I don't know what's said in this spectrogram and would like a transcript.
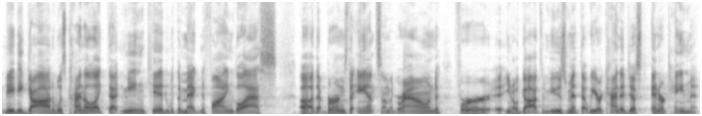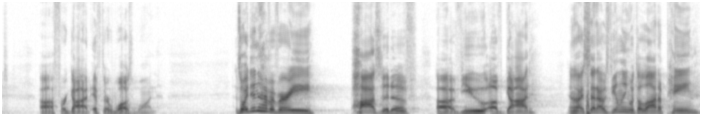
maybe God was kind of like that mean kid with the magnifying glass uh, that burns the ants on the ground for uh, you know God's amusement. That we were kind of just entertainment uh, for God if there was one. And so I didn't have a very positive uh, view of God. And as I said, I was dealing with a lot of pain,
